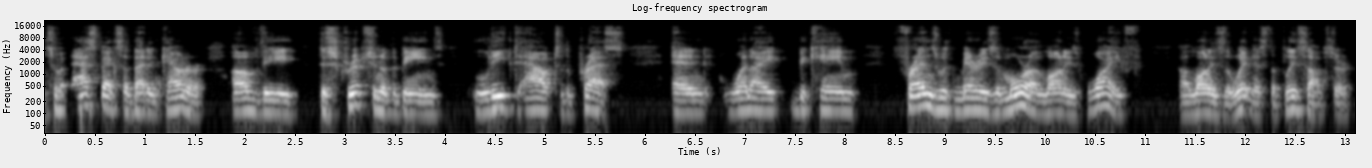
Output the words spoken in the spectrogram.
So aspects of that encounter of the description of the beans leaked out to the press. And when I became friends with Mary Zamora, Lonnie's wife, uh, Lonnie's the witness, the police officer,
